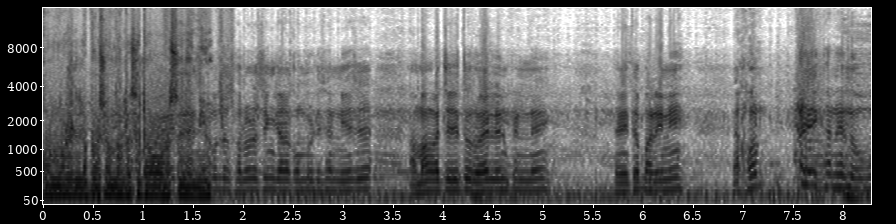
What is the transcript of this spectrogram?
কোন মডেলটা পছন্দ হলো সেটাও অবশ্যই জানিও। সোলো রেসিং যারা কম্পিটিশন নিয়েছে, আমার কাছে যেহেতু রয়্যাল এনফিল্ড নেই, নিতে পারিনি, এখন এইখানে নেব।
